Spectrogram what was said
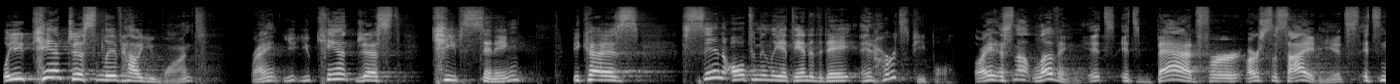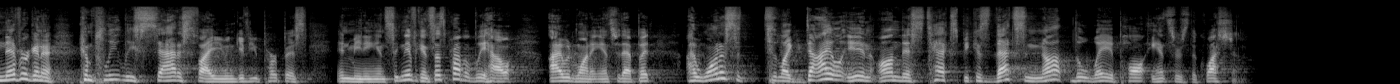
Well, you can't just live how you want, right? You, you can't just keep sinning because sin ultimately, at the end of the day, it hurts people right? It's not loving. It's, it's bad for our society. It's, it's never going to completely satisfy you and give you purpose and meaning and significance. That's probably how I would want to answer that. But I want us to, to like dial in on this text because that's not the way Paul answers the question.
